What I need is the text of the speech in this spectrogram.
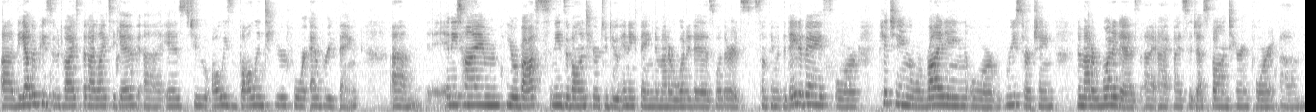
Uh, the other piece of advice that I like to give uh, is to always volunteer for everything. Um, anytime your boss needs a volunteer to do anything, no matter what it is, whether it's something with the database or pitching or writing or researching, no matter what it is, I, I, I suggest volunteering for it. Um,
